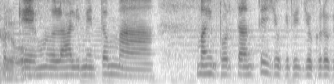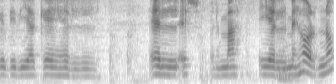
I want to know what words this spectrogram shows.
porque es uno de los alimentos más más importante, yo, creo, yo creo que diría que es el, el, eso, el más y el mejor, ¿no?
